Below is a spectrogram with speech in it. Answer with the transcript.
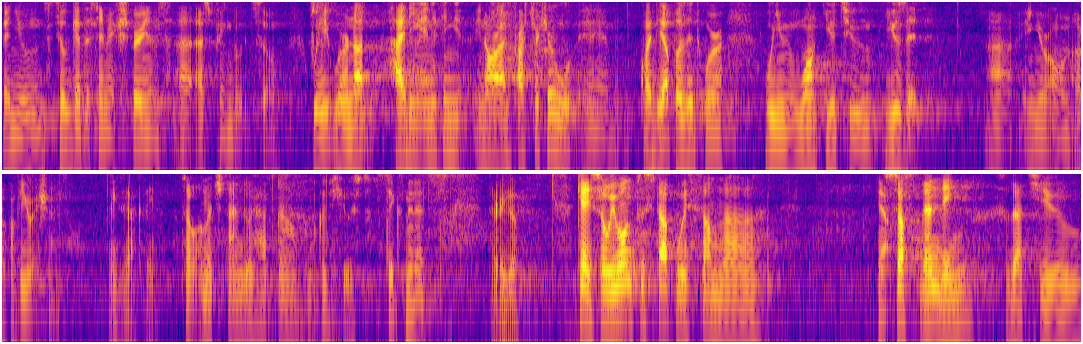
And you'll still get the same experience uh, as Spring Boot. So we, we're not hiding anything in our infrastructure. Uh, quite the opposite. We're we want you to use it uh, in your own auto configurations. Exactly. So how much time do we have now? I'm confused. Six minutes. There you go. Okay, so we want to stop with some uh, yeah. soft landing so that your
